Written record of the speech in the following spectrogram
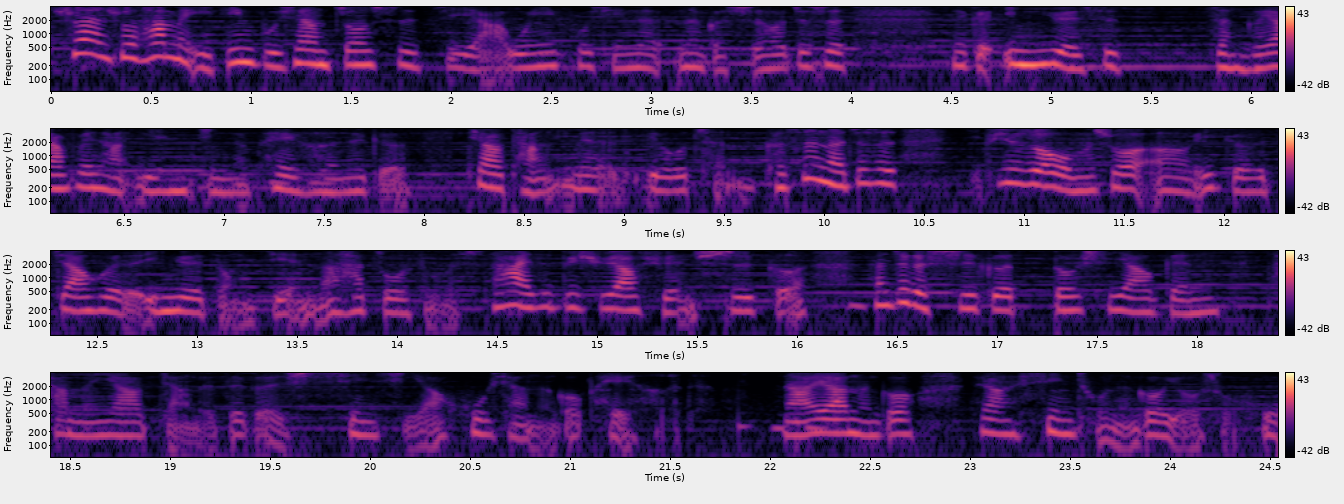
虽然说他们已经不像中世纪啊、文艺复兴那那个时候，就是那个音乐是整个要非常严谨的配合那个教堂里面的流程。可是呢，就是譬如说我们说呃一个教会的音乐总监，那他做什么事，他还是必须要选诗歌，但这个诗歌都是要跟他们要讲的这个信息要互相能够配合的，然后要能够让信徒能够有所互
